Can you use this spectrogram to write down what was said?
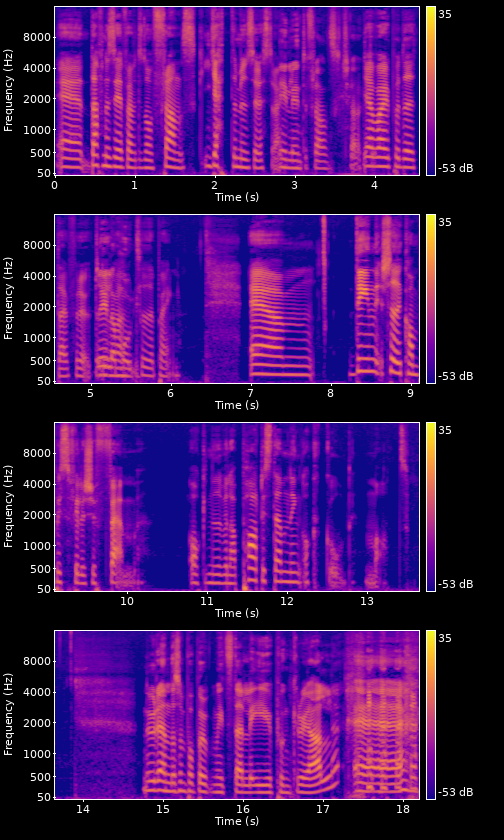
Eh, Daphnes är för övrigt en fransk, jättemysig restaurang. Jag gillar inte franskt kök. Jag har varit på dejt där förut och det var 10 poäng. Eh, din tjejkompis fyller 25 och ni vill ha partystämning och god mat. Nu är det enda som poppar upp på mitt ställe är ju Punk Royal. Eh,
